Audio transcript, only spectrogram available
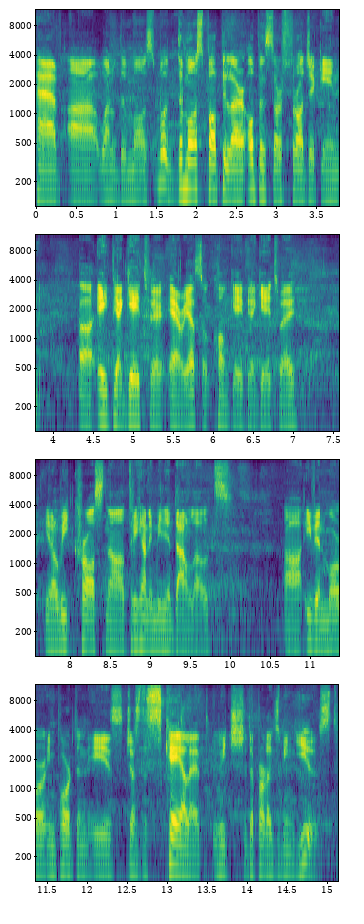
have uh, one of the most, well, the most popular open source project in uh, API gateway area, so Kong API gateway. You know, we cross now 300 million downloads. Uh, even more important is just the scale at which the product is being used.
